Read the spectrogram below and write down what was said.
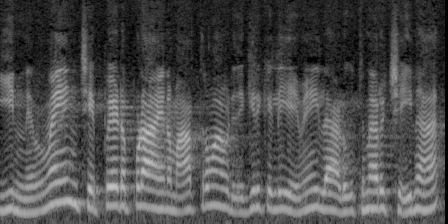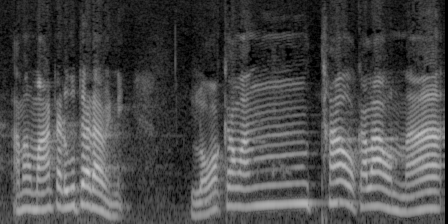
ఈ నిర్ణయం చెప్పేటప్పుడు ఆయన మాత్రం ఆవిడ దగ్గరికి వెళ్ళి ఏమే ఇలా అడుగుతున్నారు చైనా? అన్న మాట అడుగుతాడు ఆవిడ్ని. లోకమంతా ఒకలా ఉన్నా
